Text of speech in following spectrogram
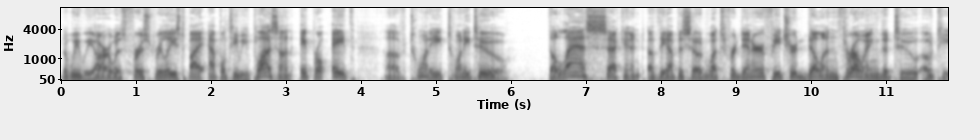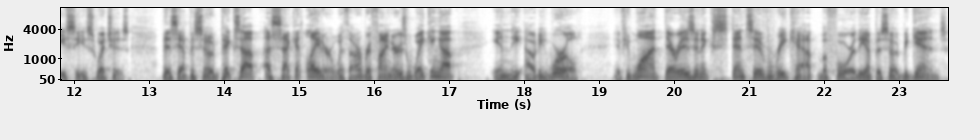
The We We Are was first released by Apple TV Plus on April 8th of 2022. The last second of the episode What's for Dinner featured Dylan throwing the two OTC switches. This episode picks up a second later with our refiners waking up in the outie world. If you want, there is an extensive recap before the episode begins.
